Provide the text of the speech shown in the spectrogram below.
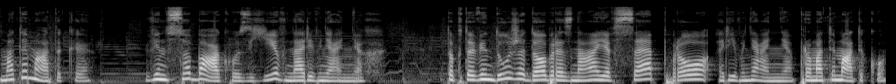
математики, він собаку з'їв на рівняннях. Тобто він дуже добре знає все про рівняння, про математику.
